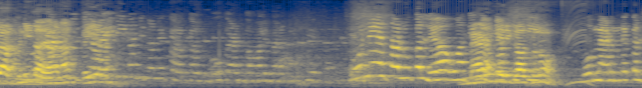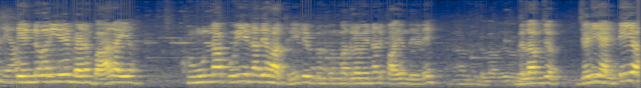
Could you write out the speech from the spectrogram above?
ਤੁਸੀਂ ਹੱਥ ਨਹੀਂ ਲਾਇਆ ਨਾ ਕਹੀ ਨਾ। ਕਿੱਥੇ ਉਹਨੇ ਸਾਨੂੰ ਕੱਲਿਆ ਉਹ ਆਂਦੀ ਮੈਡਮ, ਮੇਰੀ ਗੱਲ ਸੁਣੋ। ਉਹ ਮੈਡਮ ਨੇ ਕੱਲਿਆ ਤਿੰਨ ਵਾਰੀ ਇਹ ਮੈਡਮ ਬਾਹਰ ਆਈ ਆ। ਖੂਨ ਨਾਲ ਕੋਈ ਇਹਨਾਂ ਦੇ ਹੱਥ ਨਹੀਂ ਲਿਪ ਮਤਲਬ ਇਹਨਾਂ ਨੇ ਪਾਏ ਹੁੰਦੇ ਜਿਹੜੇ। ਗਲਵਜ। ਜਿਹੜੀ ਐਂਟੀ ਆ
